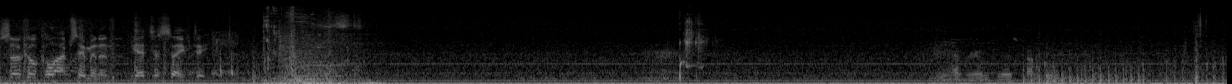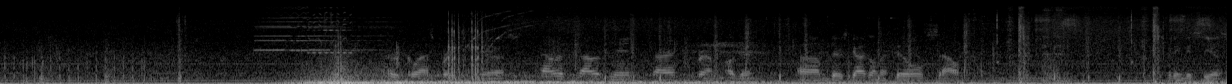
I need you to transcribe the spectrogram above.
Circle collapse imminent. Get to safety. Do you have room for this company? That was yeah. That was that was me. Sorry. Okay. Um, there's guys on the hill south. I think they see us.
